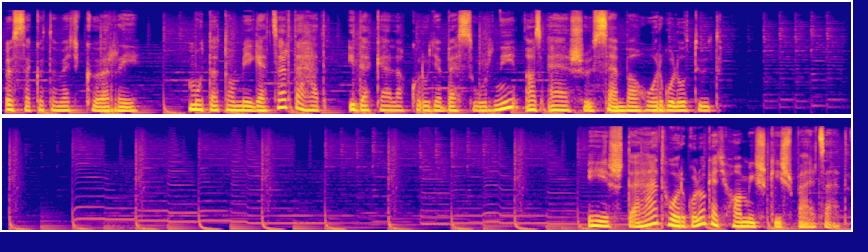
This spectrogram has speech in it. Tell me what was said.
összekötöm egy körré. Mutatom még egyszer, tehát ide kell akkor ugye beszúrni az első szembe a horgoló És tehát horgolok egy hamis kispálcát.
